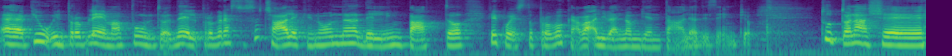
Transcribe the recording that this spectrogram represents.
eh, più il problema appunto del progresso sociale che non dell'impatto che questo provocava a livello ambientale, ad esempio. Tutto nasce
